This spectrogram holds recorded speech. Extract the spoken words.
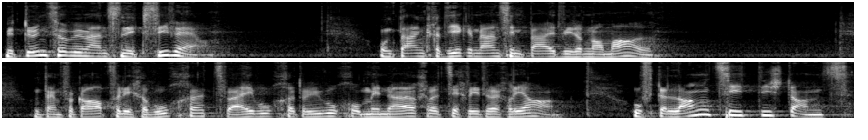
Wir tun so, wie wenn es nicht gewesen wäre und denken, irgendwann sind beide wieder normal. Und dann vergab vielleicht eine Woche, zwei Wochen, drei Wochen und wir nähern sich wieder ein bisschen an. Auf der Langzeitdistanz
